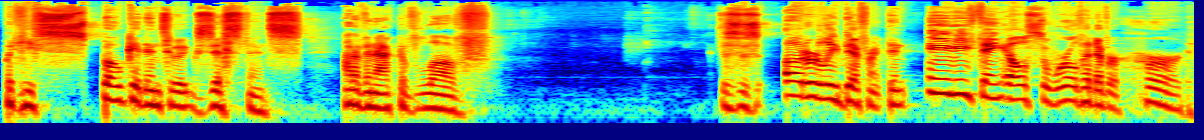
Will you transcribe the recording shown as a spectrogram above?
but He spoke it into existence out of an act of love. This is utterly different than anything else the world had ever heard.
